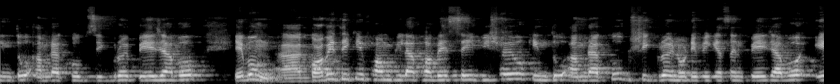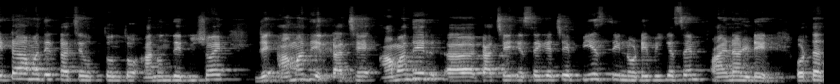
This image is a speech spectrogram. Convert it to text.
কিন্তু আমরা খুব শীঘ্রই পেয়ে যাব এবং কবে থেকে ফর্ম ফিল হবে সেই বিষয়েও কিন্তু আমরা খুব শীঘ্রই নোটিফিকেশন পেয়ে যাব। এটা আমাদের কাছে অত্যন্ত আনন্দের বিষয় যে আমাদের কাছে আমাদের কাছে এসে গেছে পিএসসি নোটিফিকেশন ফাইনাল ডেট অর্থাৎ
